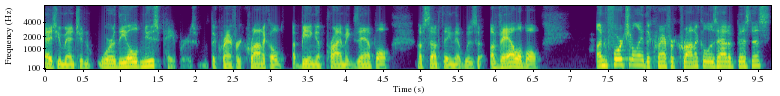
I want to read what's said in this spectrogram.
as you mentioned, were the old newspapers, the Cranford Chronicle being a prime example of something that was available. Unfortunately, the Cranford Chronicle is out of business.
